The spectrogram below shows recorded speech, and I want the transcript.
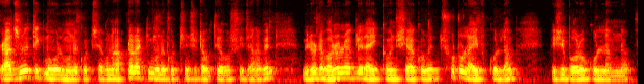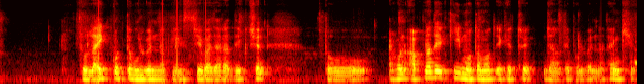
রাজনৈতিক মহল মনে করছে। এখন আপনারা কি মনে করছেন সেটা অতি অবশ্যই জানাবেন। ভিডিওটা ভালো লাগলে লাইক, কমেন্ট শেয়ার করবেন। ছোট লাইভ করলাম, বেশি বড় করলাম না। তো লাইক করতে ভুলবেন না প্লিজ যে বা যারা দেখছেন। তো এখন আপনাদের কি মতামত এক্ষেত্রে জানাতে ভুলবেন না। Thank you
